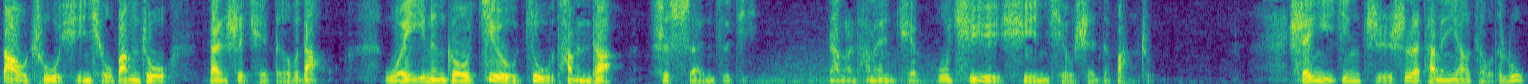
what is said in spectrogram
到处寻求帮助，但是却得不到。唯一能够救助他们的是神自己，然而他们却不去寻求神的帮助。神已经指示了他们要走的路。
